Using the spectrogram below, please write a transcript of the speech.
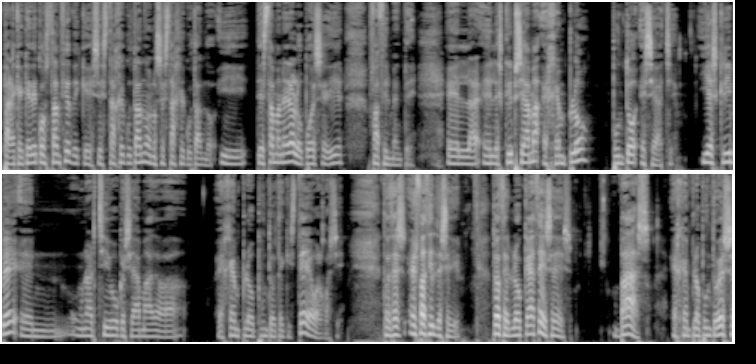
para que quede constancia de que se está ejecutando o no se está ejecutando. Y de esta manera lo puedes seguir fácilmente. El, el script se llama ejemplo.sh y escribe en un archivo que se llama ejemplo.txt o algo así. Entonces es fácil de seguir. Entonces lo que haces es vas ejemplo.sh,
